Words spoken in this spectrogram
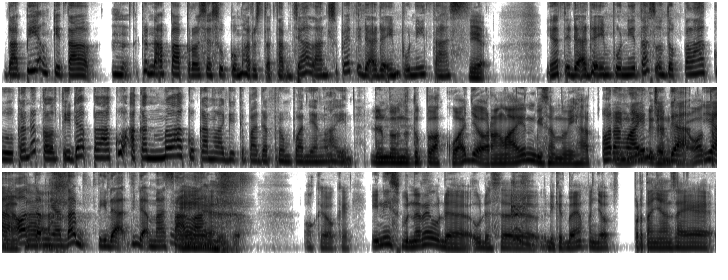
Tapi yang kita kenapa proses hukum harus tetap jalan supaya tidak ada impunitas. Iya. Ya, tidak ada impunitas untuk pelaku karena kalau tidak pelaku akan melakukan lagi kepada perempuan yang lain. dan belum tentu pelaku aja orang lain bisa melihat Orang ini lain juga kayak, oh, ya ternyata, oh ternyata tidak tidak masalah Iya. gitu. Oke oke. Ini sebenarnya udah udah sedikit banyak menjawab pertanyaan saya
